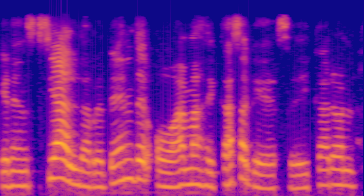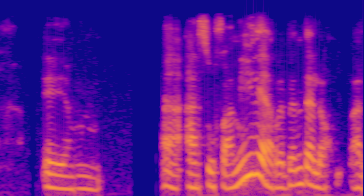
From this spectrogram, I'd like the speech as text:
gerencial de repente, o amas de casa que se dedicaron em, a, su familia, de repente a los, a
